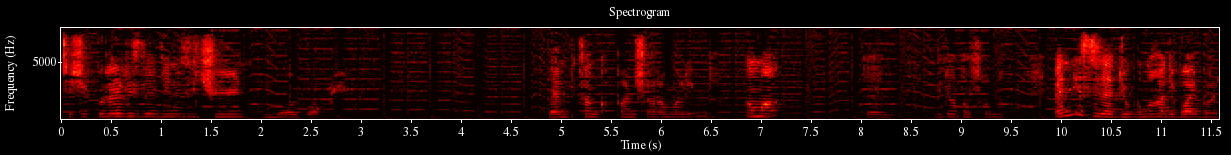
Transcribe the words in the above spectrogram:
Teşekkürler izlediğiniz için. Bye bye. Ben bir tane kapanış aramalıyım da. Ama e, videodan sonra. Ben niye size diyorum bunu hadi bay bay.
